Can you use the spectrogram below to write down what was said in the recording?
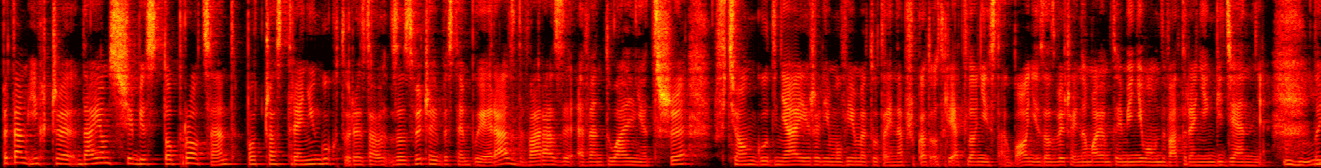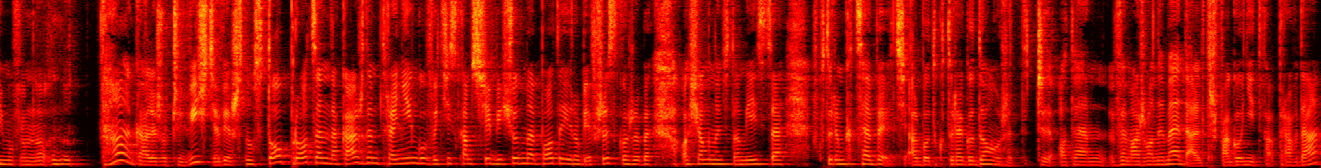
Pytam ich, czy dają z siebie 100% podczas treningu, który za, zazwyczaj występuje raz, dwa razy, ewentualnie trzy w ciągu dnia, jeżeli mówimy tutaj na przykład o triatlonistach, bo oni zazwyczaj no, mają te minimum dwa treningi dziennie. Mhm. No i mówią, no, no tak, ależ oczywiście, wiesz, no 100% na każdym treningu wyciskam z siebie siódme poty i robię wszystko, żeby osiągnąć to miejsce, w którym chcę być albo do którego dążę, czy o ten wymarzony medal trwa gonitwa, prawda?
